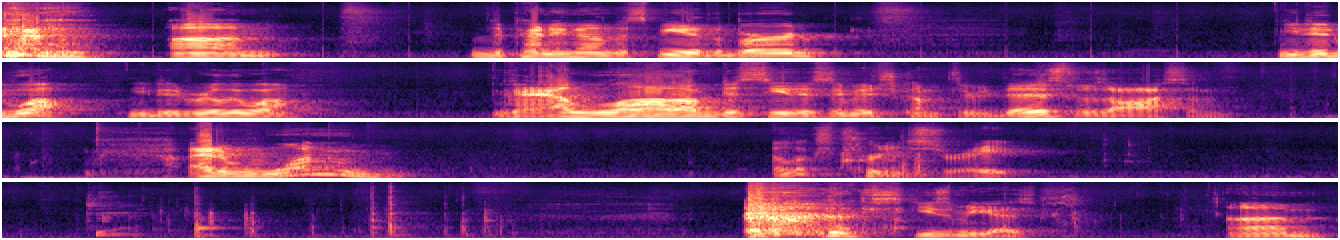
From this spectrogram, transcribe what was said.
um, depending on the speed of the bird, you did well. You did really well. Okay, I love to see this image come through. This was awesome. I had one. It looks pretty straight. Excuse me, guys. Um,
